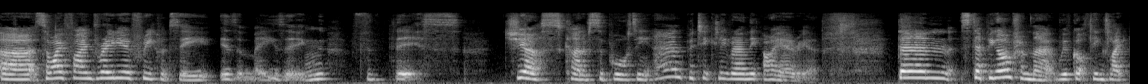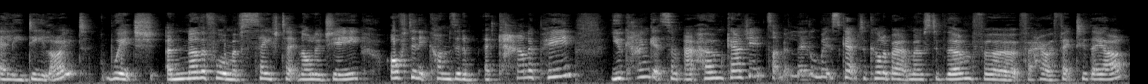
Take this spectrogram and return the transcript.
Uh, so I find radio frequency is amazing for this, just kind of supporting and particularly around the eye area. Then stepping on from that, we've got things like LED light, which another form of safe technology. Often it comes in a, a, canopy. You can get some at-home gadgets. I'm a little bit skeptical about most of them for, for how effective they are.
